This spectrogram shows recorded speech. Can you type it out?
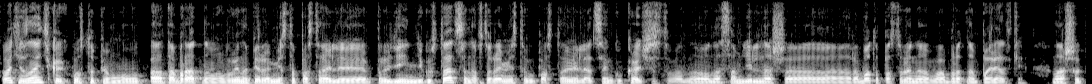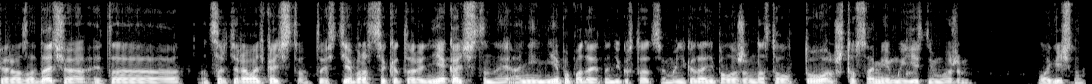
Давайте, знаете, как поступим? От обратного. Вы на первое место поставили проведение дегустации, на второе место вы поставили оценку качества. Но на самом деле наша работа построена в обратном порядке. Наша первая задача – это отсортировать качество. То есть те образцы, которые некачественные, они не попадают на дегустацию. Мы никогда не положим на стол то, что сами мы есть не можем. Логично?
